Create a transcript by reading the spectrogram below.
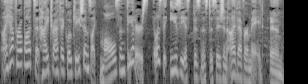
I have robots at high traffic locations like malls and theaters. It was the easiest business decision I've ever made. And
